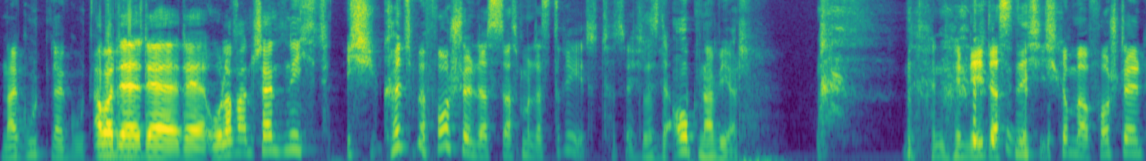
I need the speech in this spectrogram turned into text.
Na gut, na gut. Aber der, der, der Olaf anscheinend nicht. Ich könnte mir vorstellen, dass, dass man das dreht, tatsächlich. Dass der Opener wird. nee, nee, das nicht. Ich kann mir vorstellen,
